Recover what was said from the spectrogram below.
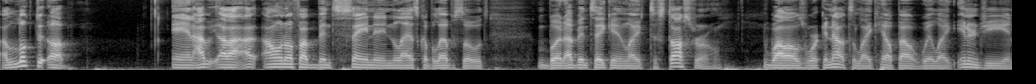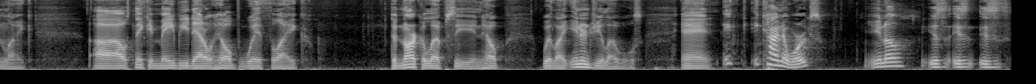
I looked it up, and I, I I don't know if I've been saying it in the last couple episodes, but I've been taking like testosterone while I was working out to like help out with like energy and like uh, I was thinking maybe that'll help with like the narcolepsy and help with like energy levels, and it, it kind of works, you know. Is is is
